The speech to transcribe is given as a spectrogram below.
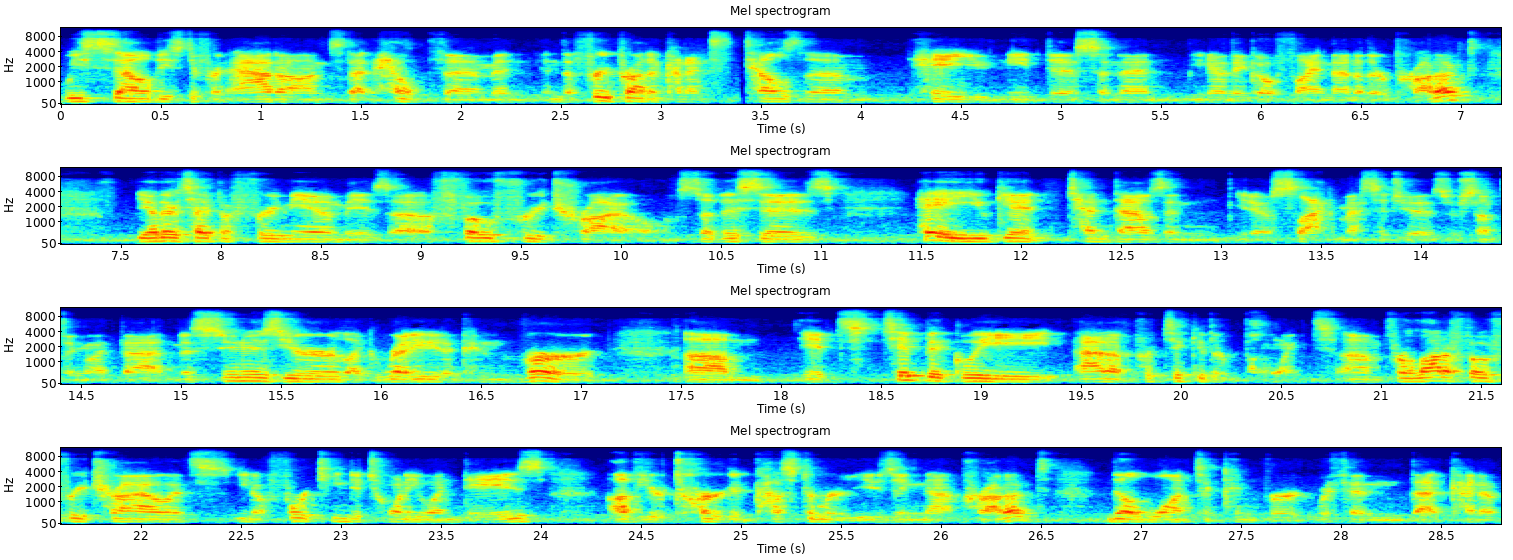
We sell these different add-ons that help them, and, and the free product kind of tells them, hey, you need this, and then you know they go find that other product. The other type of freemium is a faux free trial. So this is, hey, you get 10,000 you know Slack messages or something like that. And as soon as you're like ready to convert, um, it's typically at a particular point. Um, for a lot of faux free trial, it's you know 14 to 21 days of your target customer using that product. They'll want to convert within that kind of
